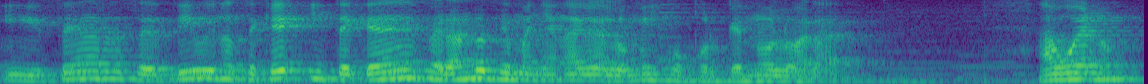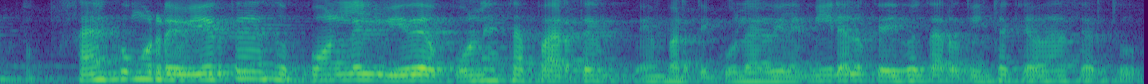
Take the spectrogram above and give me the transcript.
y sea receptivo y no sé qué, y te quedes esperando que mañana haga lo mismo, porque no lo hará. Ah, bueno, ¿sabes cómo reviertes eso? Ponle el video, ponle esta parte en particular, dile, mira lo que dijo el tarotista que vas a hacer tú,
